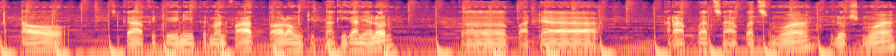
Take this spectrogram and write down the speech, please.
Atau jika video ini bermanfaat tolong dibagikan ya lor kepada kerabat sahabat semua dulur semua.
